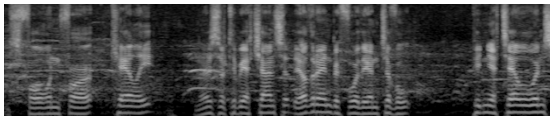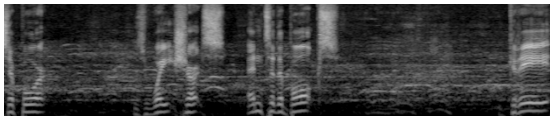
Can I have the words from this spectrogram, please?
He's fallen for Kelly. Now is there to be a chance at the other end before the interval? Pignatiello in support. His white shirts into the box. Gray.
